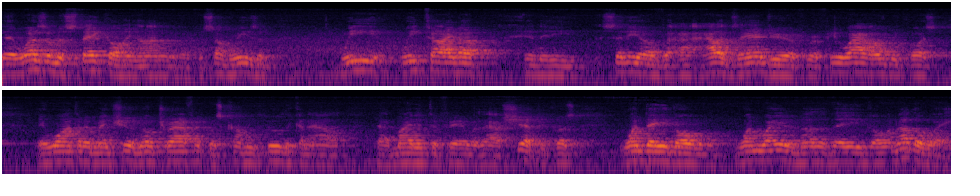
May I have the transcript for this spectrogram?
there was a mistake going on for some reason. We, we tied up in the city of Alexandria for a few hours because they wanted to make sure no traffic was coming through the canal that might interfere with our ship, because one day you go one way, and another day you go another way.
